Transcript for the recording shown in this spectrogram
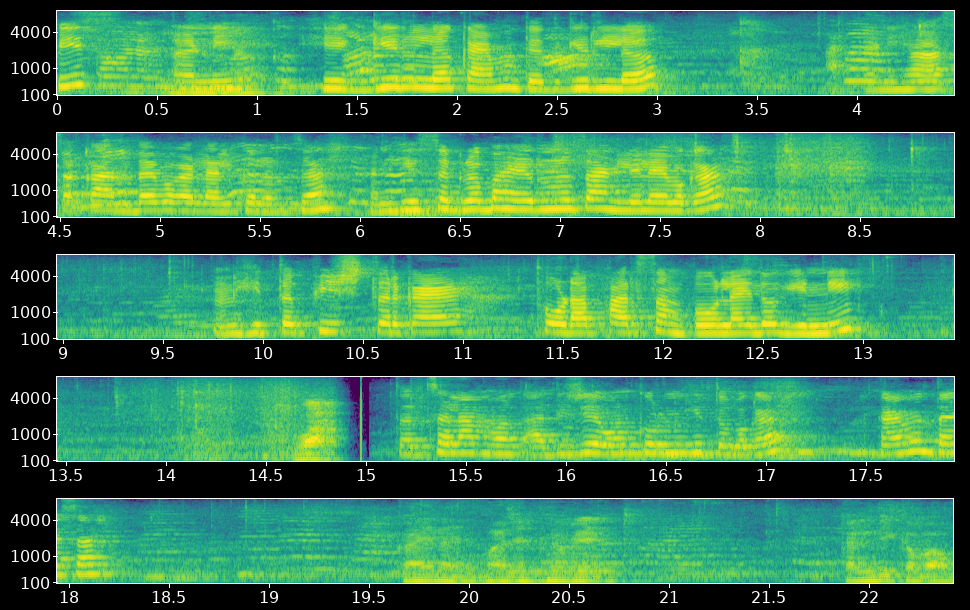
पीस आणि ही गिरलं काय म्हणतात गिरलं. आणि हा असा कांदा आहे बघा लाल कलरचा. आणि हे सगळं बाहेरूनच आणलेलं आहे बघा. आणि इथं फिश तर काय थोडाफार संपवला आहे दोघींनी. वा. तर चला मग आधी जेवण करून घेतो बघा. काय म्हणताय सा? काय नाही माझे फेवरेट कंदी कबाब.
